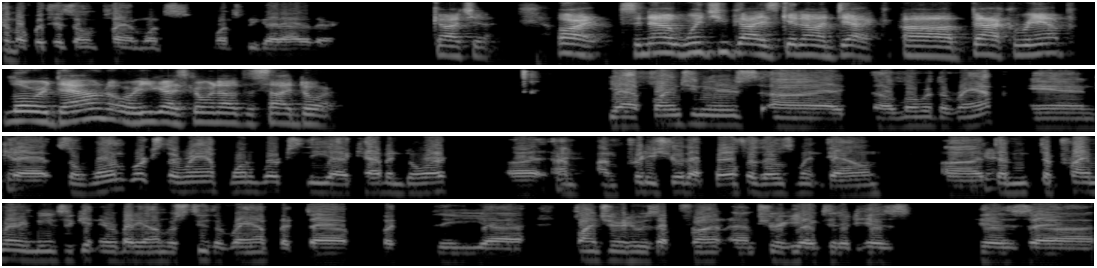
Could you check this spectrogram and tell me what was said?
come up with his own plan once once we got out of there. Gotcha. All right. So now once you guys get on deck, uh, back ramp, lower down, or are you guys going out the side door? Yeah, flight engineers uh, uh, lower the ramp, and okay. uh, so one works the ramp, one works the uh, cabin door. Uh, okay. I'm I'm pretty sure that both of those went down. Uh, okay. the, the primary means of getting everybody on was through the ramp, but uh, but the uh, flight engineer who was up front, I'm sure he exited his his uh,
